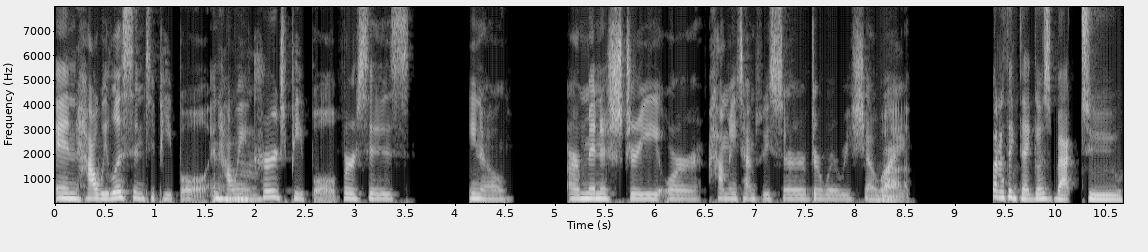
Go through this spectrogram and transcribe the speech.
And how we listen to people and how we Mhm. encourage people versus, you know, our ministry or how many times we served or where we show Right. up. But I think that goes back to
